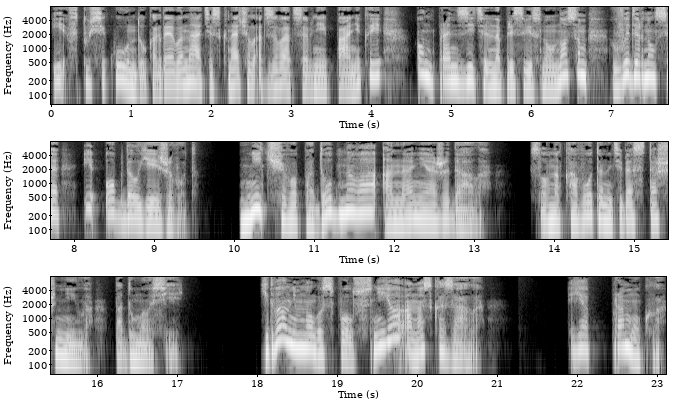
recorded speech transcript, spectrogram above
и в ту секунду, когда его натиск начал отзываться в ней паникой, он пронзительно присвистнул носом, выдернулся и обдал ей живот. Ничего подобного она не ожидала словно кого-то на тебя стошнило», — подумалось ей. Едва он немного сполз с нее, она сказала. «Я промокла.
